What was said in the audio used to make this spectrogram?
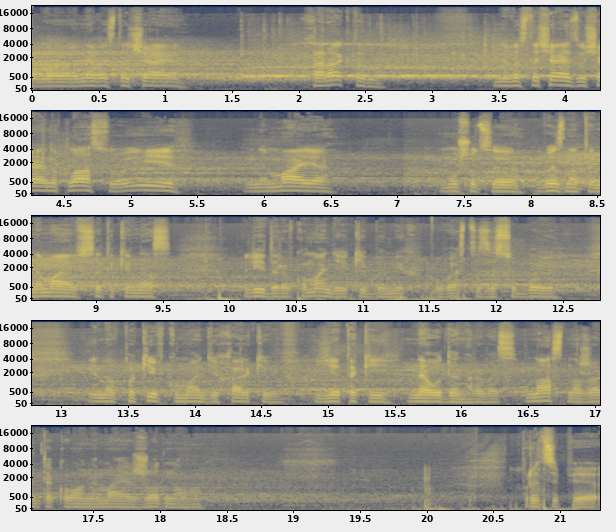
е, не вистачає характеру, не вистачає, звичайно, класу і немає, мушу це визнати, немає все-таки в нас лідера в команді, який би міг повести за собою. І навпаки, в команді Харків є такий не один гравець. У нас, на жаль, такого немає жодного. В принципі,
